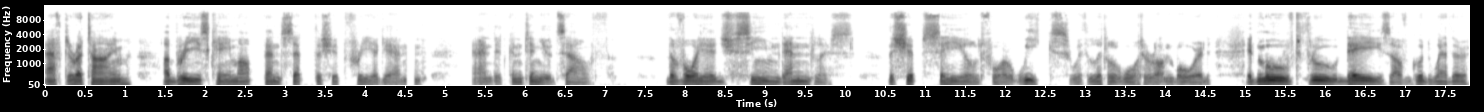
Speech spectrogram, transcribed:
After a time, a breeze came up and set the ship free again, and it continued south. The voyage seemed endless. The ship sailed for weeks with little water on board. It moved through days of good weather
